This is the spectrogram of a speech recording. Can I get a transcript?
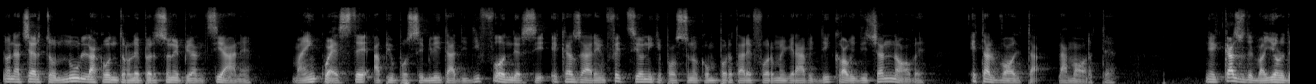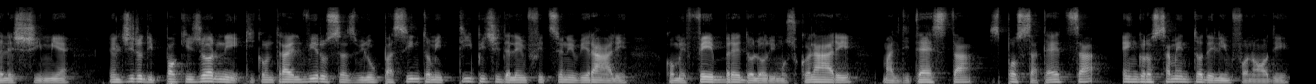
Non ha certo nulla contro le persone più anziane, ma in queste ha più possibilità di diffondersi e causare infezioni che possono comportare forme gravi di Covid-19 e talvolta la morte. Nel caso del vaiolo delle scimmie, nel giro di pochi giorni chi contrae il virus sviluppa sintomi tipici delle infezioni virali, come febbre, dolori muscolari, mal di testa, spossatezza e ingrossamento dei linfonodi.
